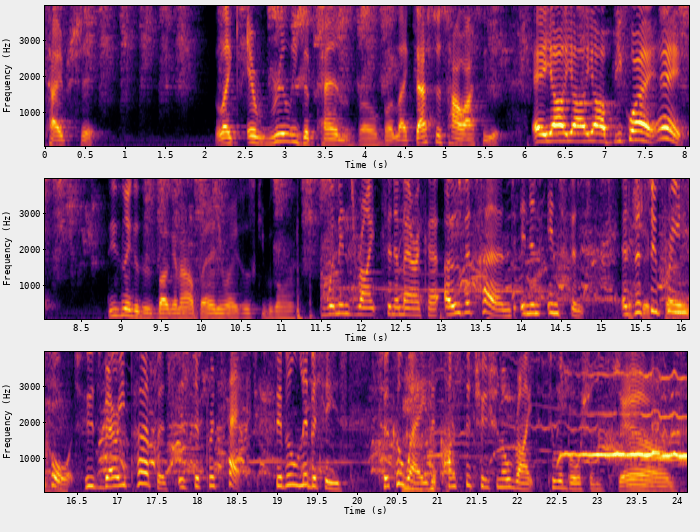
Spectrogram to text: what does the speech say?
Type shit. Like it really depends, bro. But like that's just how I see it. Hey y'all, y'all, y'all, be quiet. Hey. These niggas is bugging out, but anyways, let's keep it going. women's rights in America overturned in an instant as the That shit Supreme crazy. Court, whose very purpose is to protect civil liberties, took away the constitutional right to abortion. Damn.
